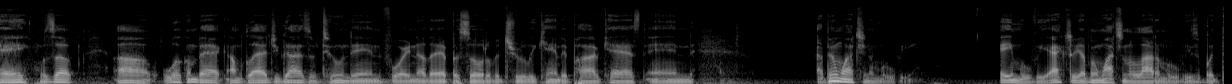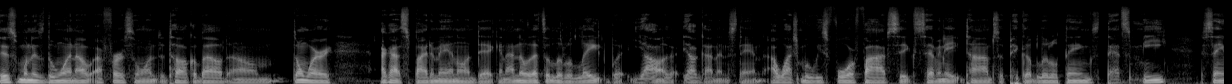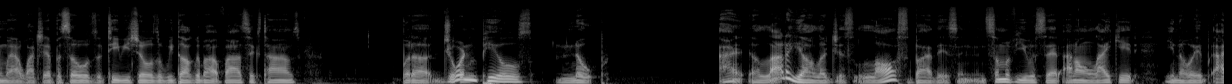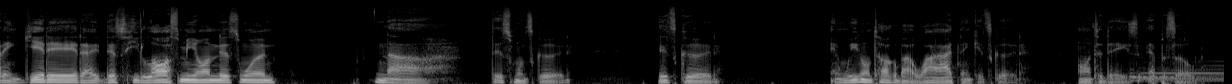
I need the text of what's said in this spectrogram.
Hey, what's up? Uh, welcome back. I'm glad you guys have tuned in for another episode of a truly candid podcast. And I've been watching a movie, a movie. Actually, I've been watching a lot of movies, but this one is the one I, I first wanted to talk about. Um, don't worry, I got Spider Man on deck, and I know that's a little late, but y'all, y'all gotta understand. I watch movies four, five, six, seven, eight times to pick up little things. That's me. The same way I watch episodes of TV shows that we talked about five, six times. But uh, Jordan Peele's Nope. I, a lot of y'all are just lost by this, and, and some of you have said I don't like it. You know, it, I didn't get it. I, this he lost me on this one. Nah, this one's good. It's good, and we're gonna talk about why I think it's good on today's episode.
